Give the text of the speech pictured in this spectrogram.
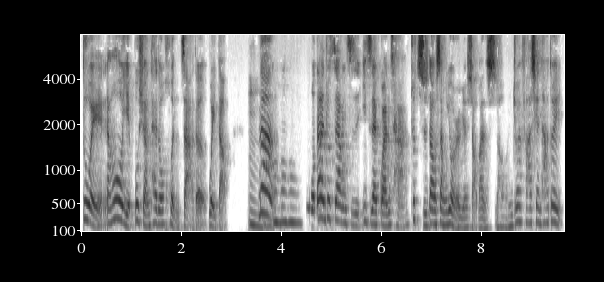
对，然后也不喜欢太多混杂的味道。嗯，那我当然就这样子一直在观察，就直到上幼儿园小班的时候，你就会发现他对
